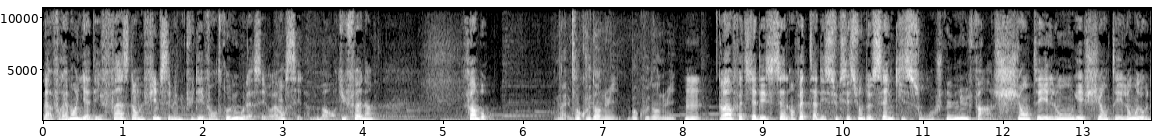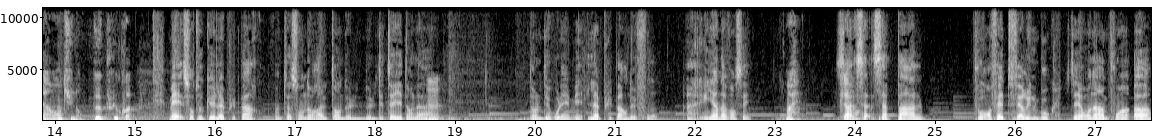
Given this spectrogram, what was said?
Là vraiment il y a des phases dans le film, c'est même plus des ventres mous, là c'est vraiment c'est la mort du fun. Hein. Enfin bon. Ouais, beaucoup d'ennuis, beaucoup d'ennuis. Hmm. Ouais, en fait, il y a des scènes, en fait, t'as des successions de scènes qui sont nulles, enfin, chiantes et longues et chiantes et longues, et au bout d'un moment, tu n'en peux plus, quoi. Mais surtout que la plupart, de toute façon on aura le temps de, de le détailler dans, la, Mm. dans le déroulé, mais la plupart ne font rien avancé. Ouais, ça, ça parle pour en fait faire une boucle. C'est-à-dire on a un point A,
